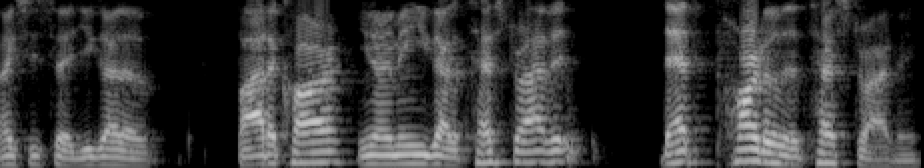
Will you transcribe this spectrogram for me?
like she said, you gotta buy the car, you know what I mean? You gotta test drive it. That's part of the test driving.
